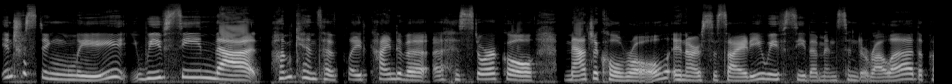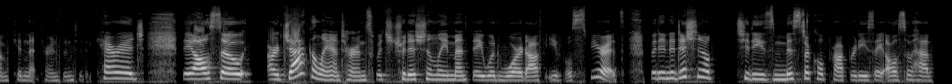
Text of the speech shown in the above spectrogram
interestingly, we've seen that pumpkins have played kind of a, a, historical, magical role in our society. We see them in Cinderella, the pumpkin that turns into the carriage. They also are jack o' lanterns, which traditionally meant they would ward off evil spirits. But in addition to these mystical properties, they also have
